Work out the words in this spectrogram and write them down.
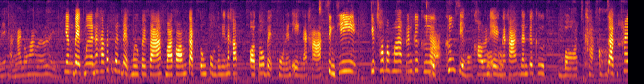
นี่ค่ะง่ายมาก ๆ เลย อย่างเบรกมือนะคะ ก็จะเป็นเบรกมือไฟฟ้า มาพร้อมกับตรงปุ่มตรงนี้นะครับออโต้เบรกโฮนั่นเองนะคะ สิ่งที่กิฟชอบมาก ๆ นั่นก็คือค่ะเครื่องเสียงของเขานั่นเองนะคะ นั่นก็คือบอสค่ะอ๋อจัดให้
